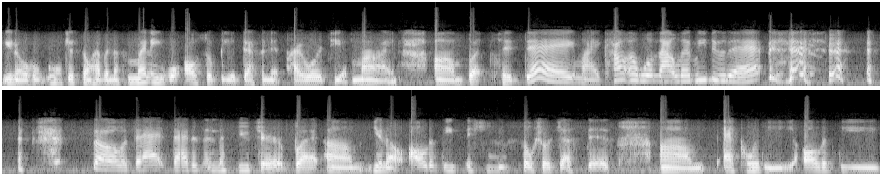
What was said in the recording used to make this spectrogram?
you know, who, who just don't have enough money will also be a definite priority of mine. Um, but today, my accountant will not let me do that. so that that is in the future. But um, you know, all of these issues, social justice, um, equity, all of these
